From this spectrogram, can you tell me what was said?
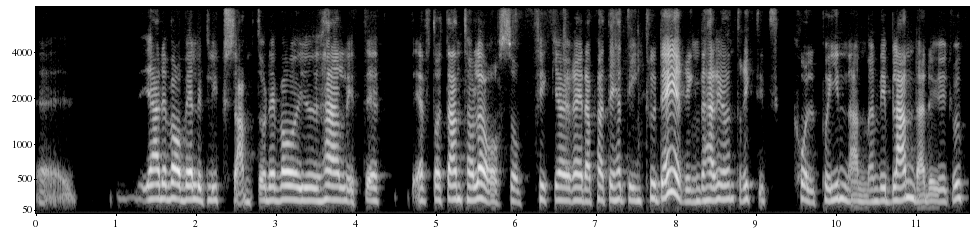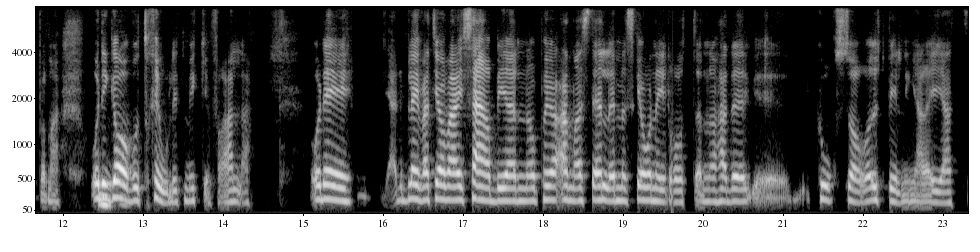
eh, ja, det var väldigt lyxsamt och det var ju härligt. Efter ett antal år så fick jag reda på att det hette inkludering. Det hade jag inte riktigt koll på innan, men vi blandade ju grupperna och det mm. gav otroligt mycket för alla. Och det, ja, det blev att jag var i Serbien och på andra ställen med Skåneidrotten och hade eh, kurser och utbildningar i att,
